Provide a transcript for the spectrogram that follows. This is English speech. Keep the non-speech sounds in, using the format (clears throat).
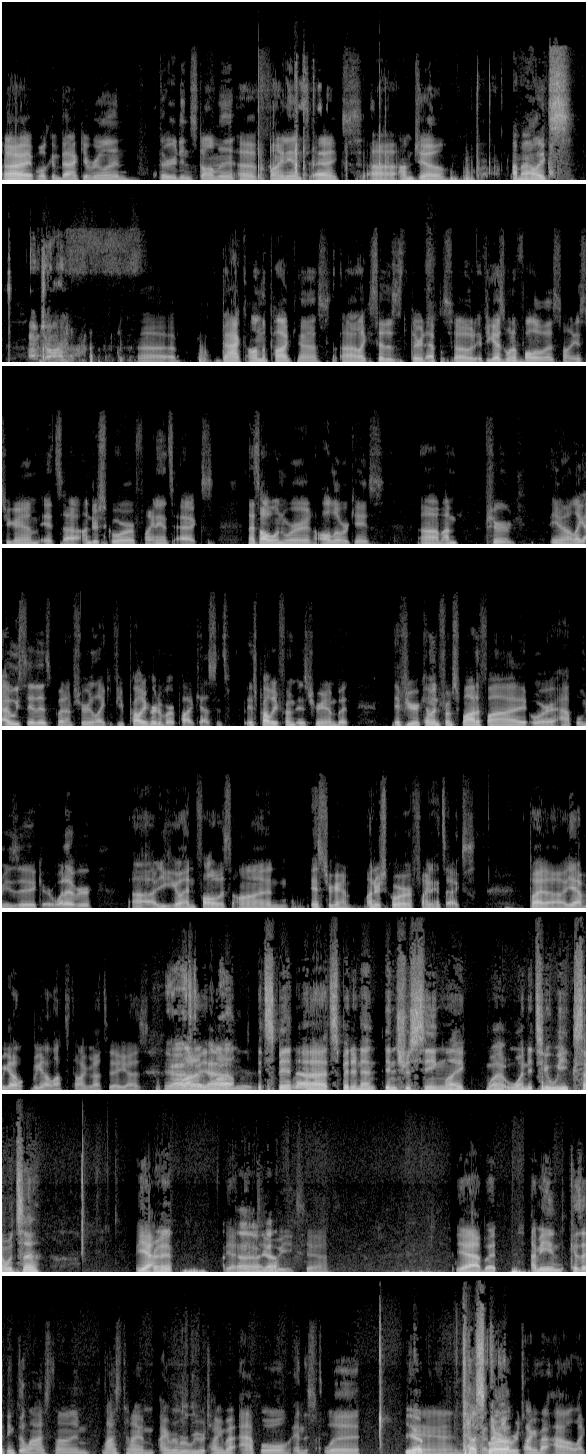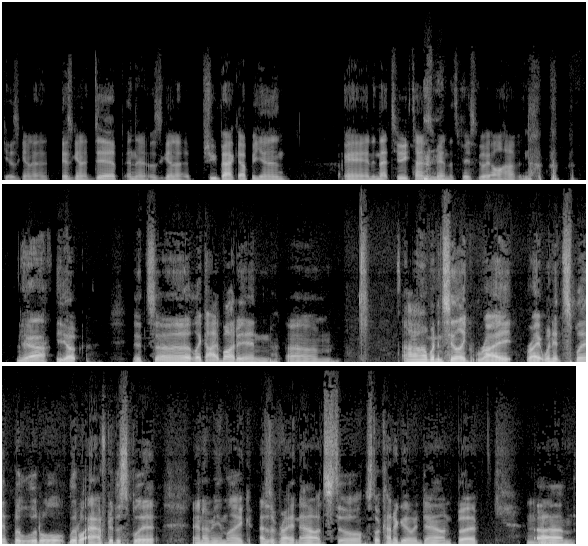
All right, welcome back, everyone. Third installment of Finance X. Uh, I'm Joe. I'm Alex. I'm John. Uh, back on the podcast. Uh, like I said, this is the third episode. If you guys want to follow us on Instagram, it's uh, underscore Finance X. That's all one word, all lowercase. Um, I'm sure, you know, like I always say this, but I'm sure, like if you've probably heard of our podcast, it's it's probably from Instagram, but if you're coming from Spotify or Apple Music or whatever, uh, you can go ahead and follow us on Instagram underscore Finance X. But uh, yeah, we got we got a lot to talk about today, guys. Yeah, A lot of- yeah. lot of. It's been uh it's been an interesting like what one to two weeks I would say yeah, right yeah, Uh, two yeah. weeks, yeah, yeah. But I mean, because I think the last time, last time I remember we were talking about Apple and the split, yep and Tesla. We were talking about how like it was gonna it was gonna dip and then it was gonna shoot back up again, and in that two week time span, (clears throat) that's basically all happened. (laughs) yeah. yep it's uh like I bought in um I wouldn't say like right right when it split but a little little after the split and I mean like as of right now it's still still kind of going down but Mhm. um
